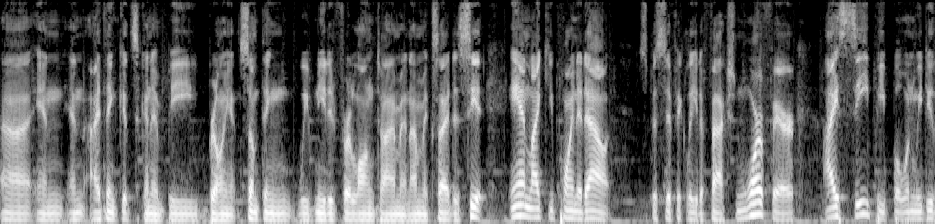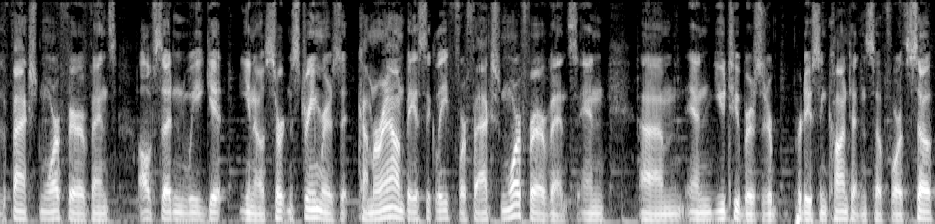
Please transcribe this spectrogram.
uh, and and I think it's going to be brilliant. Something we've needed for a long time, and I'm excited to see it. And like you pointed out specifically to faction warfare, I see people when we do the faction warfare events, all of a sudden we get, you know, certain streamers that come around basically for faction warfare events and um, and YouTubers that are producing content and so forth. So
